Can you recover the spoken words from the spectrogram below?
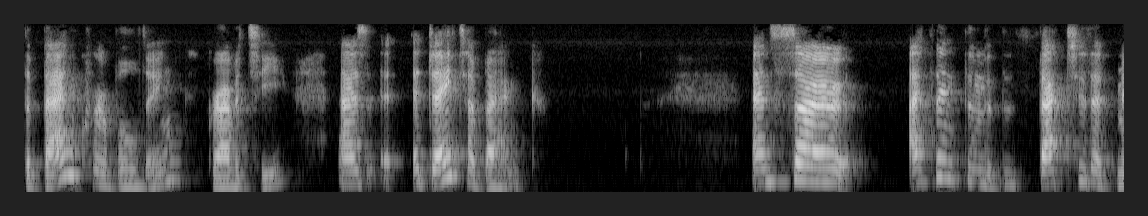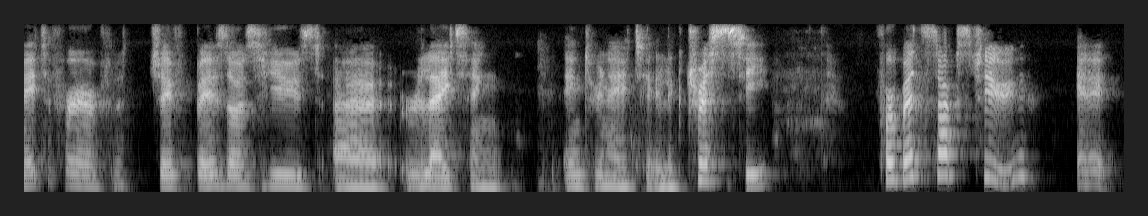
the bank we're building, Gravity, as a data bank. And so I think the, back to that metaphor of Jeff Bezos used uh, relating internet to electricity, for Bitstocks too, it,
